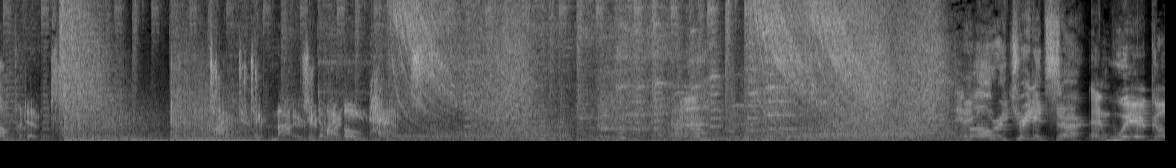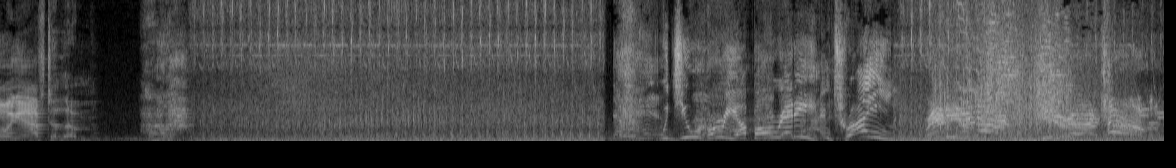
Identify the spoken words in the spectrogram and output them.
they're all incompetent. Time to take matters into my own hands. They've all retreated, sir. And we're going after them. Huh? Would you hurry up already? I'm trying. Ready or not, here I come!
